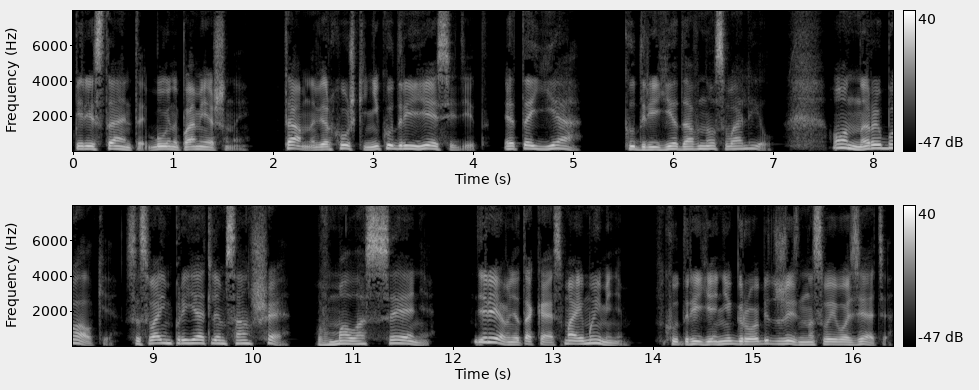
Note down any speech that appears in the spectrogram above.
перестань ты, буйно помешанный. Там, на верхушке, не Кудрие сидит. Это я. Кудрие давно свалил. Он на рыбалке, со своим приятелем Санше, в Малосене. Деревня такая, с моим именем. Кудрие не гробит жизнь на своего зятя.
